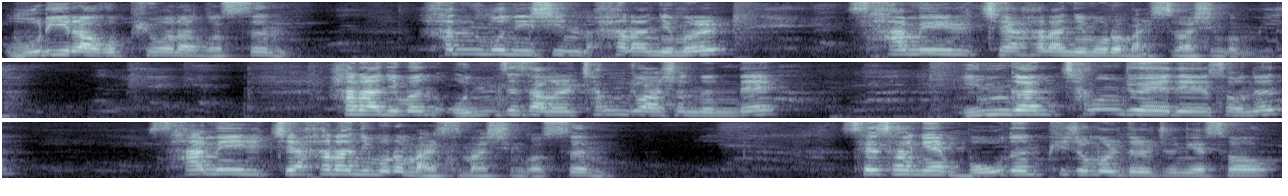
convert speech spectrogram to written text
우리라고 표현한 것은 한 분이신 하나님을 삼위일체 하나님으로 말씀하신 겁니다. 하나님은 온 세상을 창조하셨는데 인간 창조에 대해서는 삼위일체 하나님으로 말씀하신 것은 세상의 모든 피조물들 중에서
